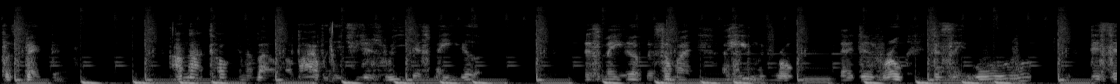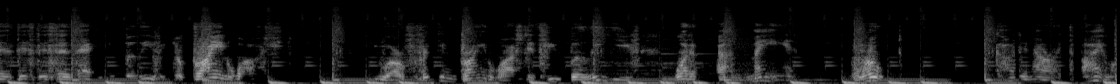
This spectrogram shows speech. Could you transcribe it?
perspective. I'm not talking about a Bible that you just read that's made up. That's made up that somebody, a human wrote, that just wrote, just say, ooh, this says this, this says that. You believe it. You're brainwashed. You are freaking brainwashed if you believe what a, man wrote. God did not write the Bible.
